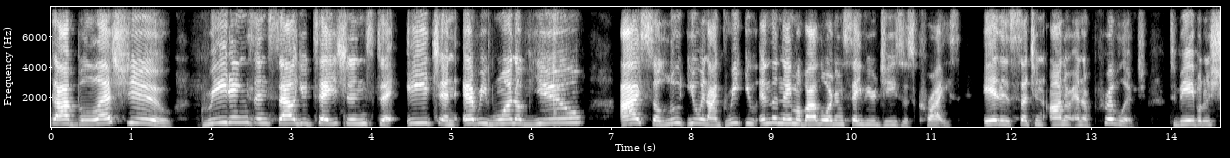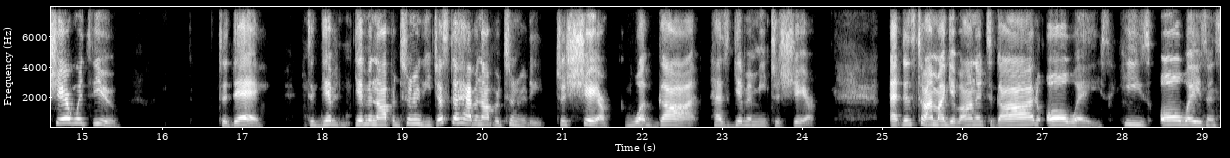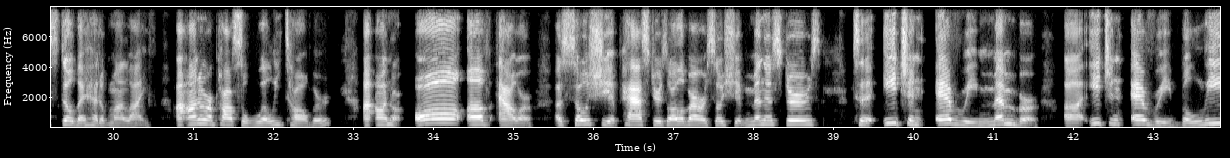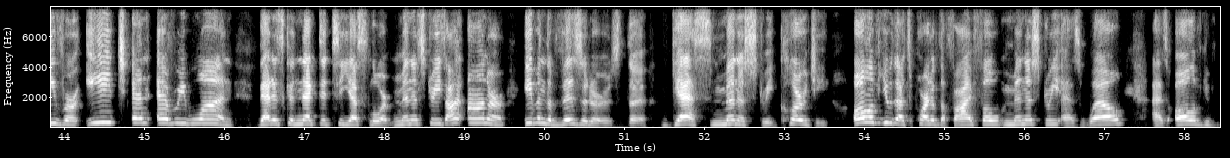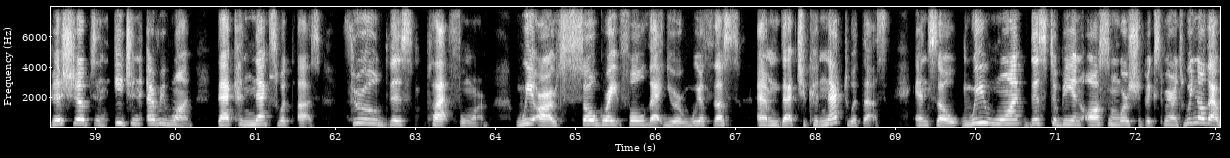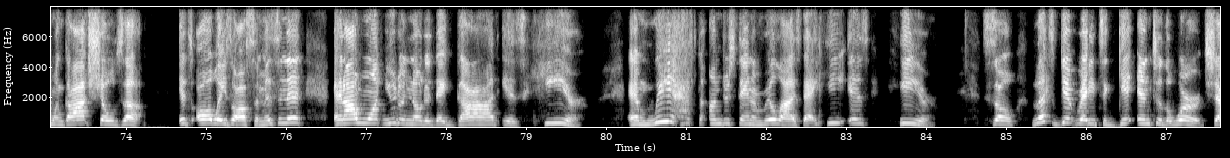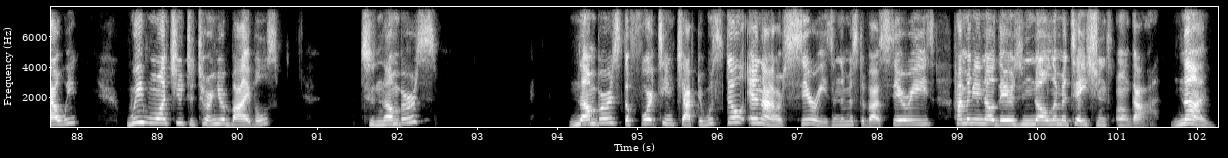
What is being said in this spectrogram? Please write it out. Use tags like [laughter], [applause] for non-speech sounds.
God bless you. Greetings and salutations to each and every one of you. I salute you and I greet you in the name of our Lord and Savior Jesus Christ. It is such an honor and a privilege to be able to share with you today, to give, give an opportunity, just to have an opportunity to share what God has given me to share. At this time, I give honor to God always. He's always and still the head of my life. I honor Apostle Willie Talbert. I honor all of our associate pastors, all of our associate ministers, to each and every member, uh, each and every believer, each and every one that is connected to Yes Lord Ministries. I honor even the visitors, the guests, ministry, clergy, all of you that's part of the fivefold ministry, as well as all of you bishops and each and every one that connects with us through this platform. We are so grateful that you're with us and that you connect with us. And so we want this to be an awesome worship experience. We know that when God shows up, it's always awesome, isn't it? And I want you to know today God is here. And we have to understand and realize that He is here. So let's get ready to get into the word, shall we? We want you to turn your Bibles to Numbers. Numbers, the 14th chapter. We're still in our series, in the midst of our series. How many know there's no limitations on God? None.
